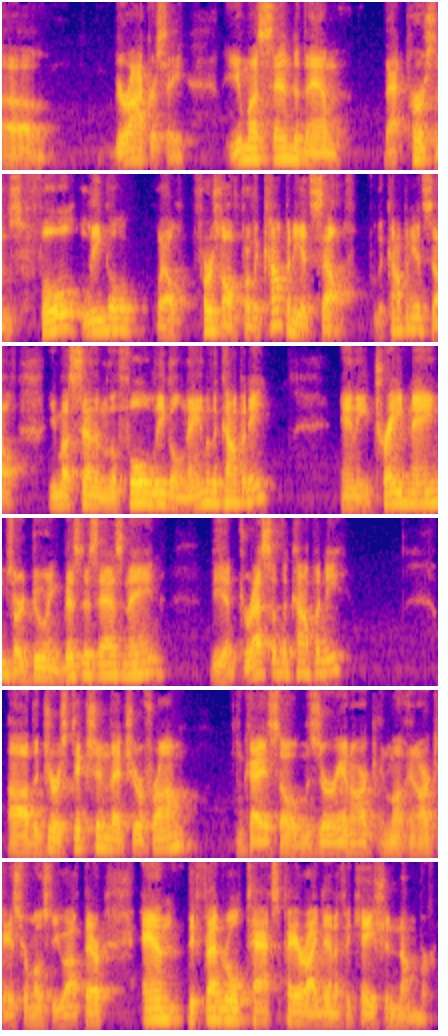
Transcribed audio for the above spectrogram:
uh, bureaucracy, you must send to them that person's full legal, well, first off, for the company itself, for the company itself, you must send them the full legal name of the company, any trade names or doing business as name, the address of the company, uh, the jurisdiction that you're from. Okay, so Missouri in our in, in our case for most of you out there, and the federal taxpayer identification number.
